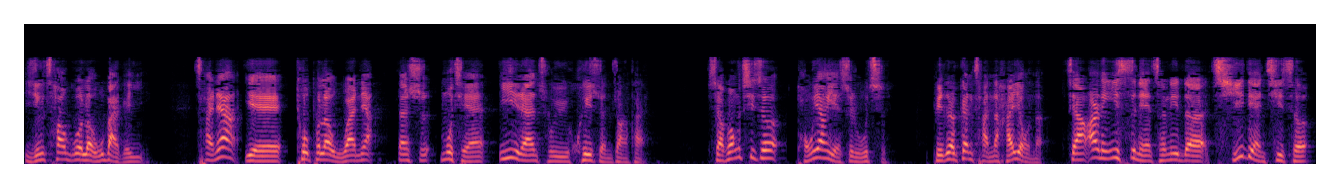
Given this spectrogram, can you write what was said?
已经超过了五百个亿，产量也突破了五万辆，但是目前依然处于亏损状态。小鹏汽车同样也是如此。比这更惨的还有呢，像二零一四年成立的起点汽车，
